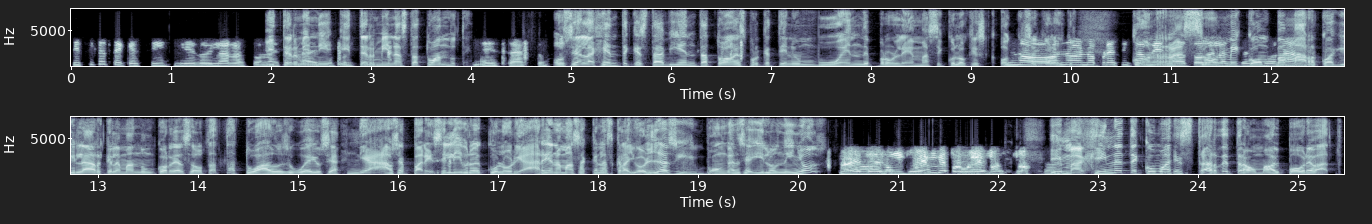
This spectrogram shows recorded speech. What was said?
Sí, fíjate que sí, le doy la razón. a Y, termini- y terminas tatuándote. Exacto. O sea, la gente que está bien tatuada es porque tiene un buen de problemas psicológicos. No, psicológicos. no, no, Con precisamente. no todas razón, mi compa. Marco Aguilar, que le mando un cordial saludo, está tatuado ese güey. O sea, ya, o sea, parece libro de colorear. Ya nada más saquen las crayolas y pónganse ahí los niños. Va a tener un buen de problemas, ¿no? Imagínate cómo va a estar de traumado el pobre vato.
